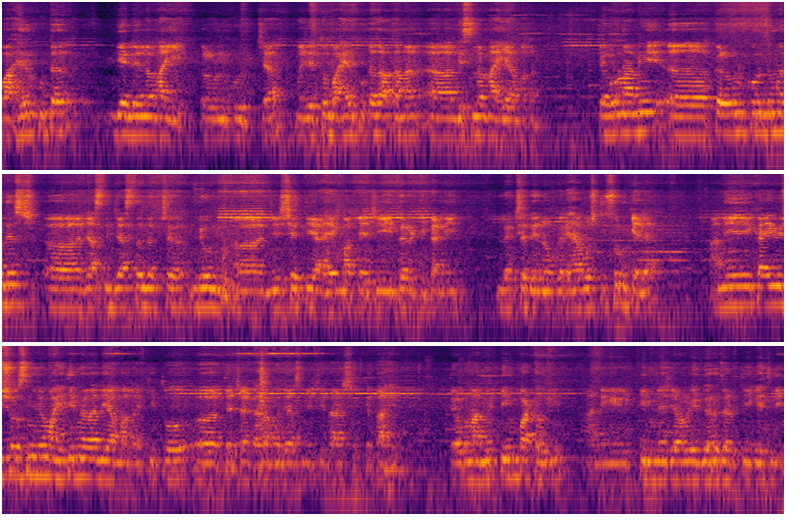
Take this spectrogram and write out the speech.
बाहेर कुठं गेलेला नाही कळवणखुर्दच्या. म्हणजे तो बाहेर कुठं जाताना दिसला नाही आम्हाला. त्यावरून आम्ही कळवण खुर्दमध्येच जास्तीत जास्त लक्ष देऊन जी शेती आहे मक्याची इतर ठिकाणी लक्ष देणं वगैरे ह्या गोष्टी सुरू केल्या. आणि काही विश्वसनीय माहिती मिळाली आम्हाला की तो त्याच्या घरामध्ये असण्याची दाट शक्यता आहे. त्यावरून आम्ही टीम पाठवली आणि टीमने ज्यावेळी गरजडती घेतली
